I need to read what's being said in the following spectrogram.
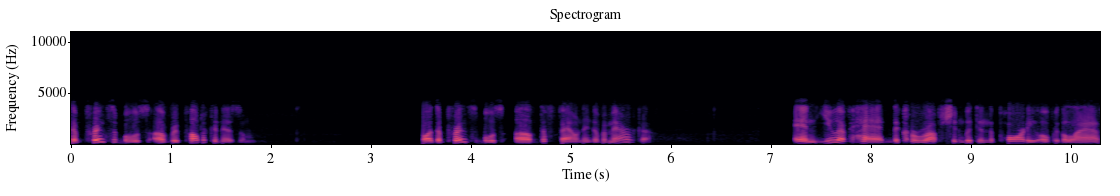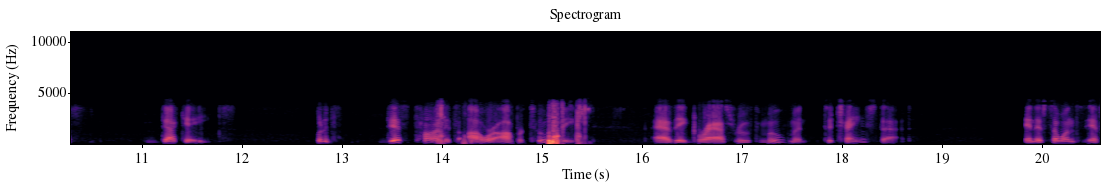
the principles of republicanism are the principles of the founding of America. And you have had the corruption within the party over the last decades. But it's this time it's our opportunity as a grassroots movement to change that. And if someone if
